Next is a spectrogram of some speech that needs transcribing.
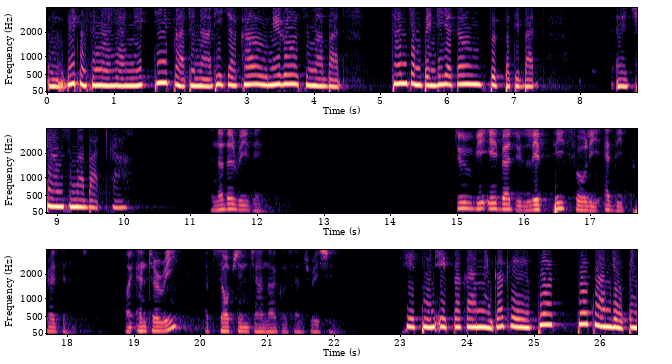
เอ่อวิปัสสนาญาณิกที่ปรารถนาที่จะเข้านิโรธสมาบัติ ท่านจำเป็นที่จะต้องฝึกปฏิบัติเอ่อฌานสมาบัติค่ะ It's another reason. To be able to live peacefully at the present by entering absorption jhana concentration. เหตุผลอีกประการหนึ่งก็คือเพื่อเพื่อความอยู่เป็น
